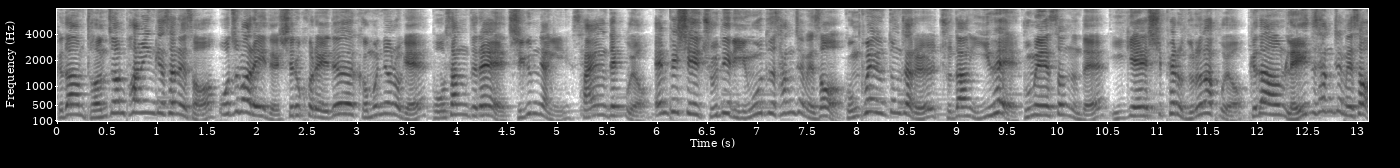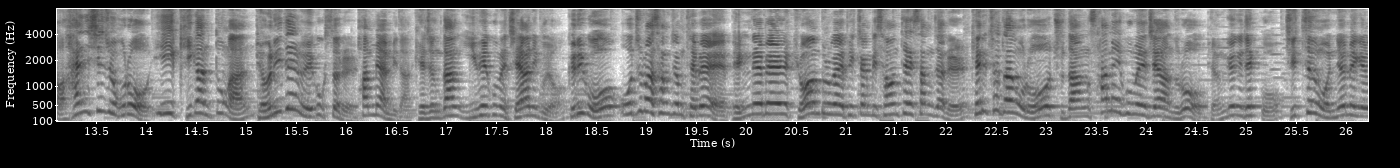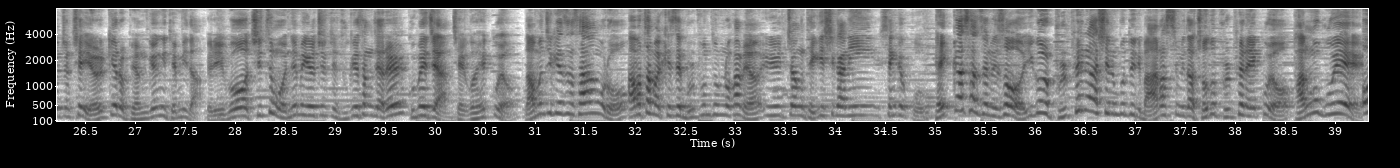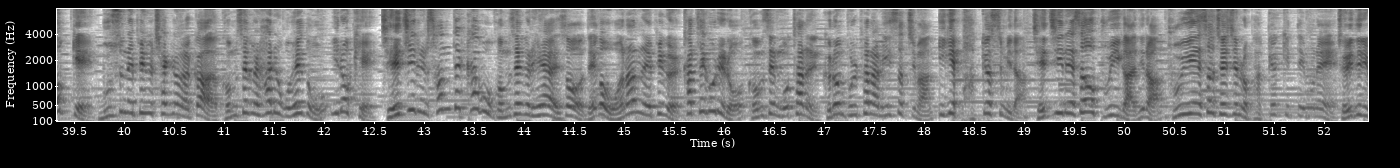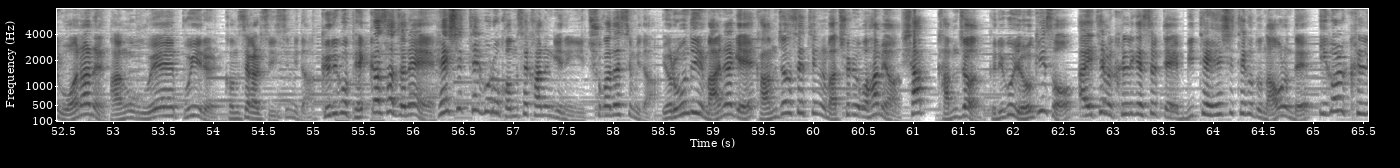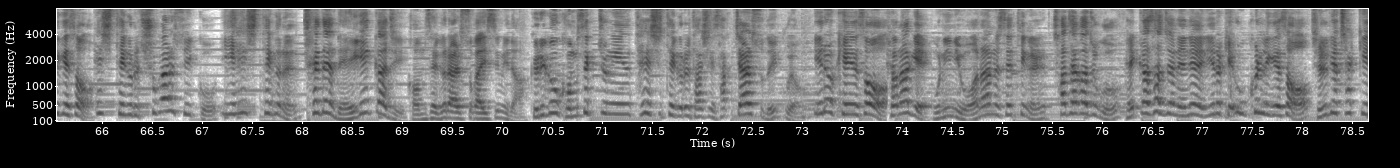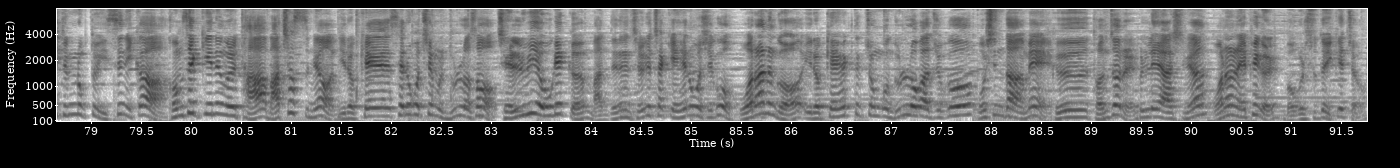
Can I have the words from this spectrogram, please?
그 다음 던전 파밍 개선에서 오즈마 레이드, 시루코 레이드, 검은 연옥의 보상들의 지급량이 상향됐고요. NPC 주디 링우드 상점에서 공포의 눈동자를 주당 2회 구매했었는데 이게 10회로 늘어났고요. 그 다음 레이드 상점에서 한시적으로 이 기간 동안 변이된 왜곡서를 판매합니다. 계정당 2회 구매 제한이고요. 그리고 오즈마 상점 탭에 100레벨 교환 불가 에픽 장비 선택 상자를 캐릭터당으로 주당 3회 구매 제한으로 변경이 됐고 짙은 원념의 결정체 10개로 변경이 됩니다. 그리고 짙은 원념의 결정체 2개 상자를 구매 제한 제거했고요. 나머지 개선 사항으로 아바타 마켓에 물품 등록하면 일정 대기 시간이 생겼고 백과사전에서 이걸 불편해 하시는 분들이 많았습니다. 저도 불편했고요. 방어구에 어깨 무슨 에픽을 착용할까 검색을 하려고 해도 이렇게 재질을 선택하고 검색을 해야 해서 내가 원하는 에픽을 카테고리로 검색 못하는 그런 불편함이 있었지만 이게 바뀌었습니다. 재질에서 부위가 아니라 부위에서 재질로 바뀌었기 때문에 저희들이 원하는 방어구의 부위를 검색할 수 있습니다. 그리고 백과사전에 해시태그로 검색하는 기능이 추가됐습니다. 여러분들이 만약에 감전 세팅을 맞추려고 하면 샵 감전 그리고 여기서 아이템을 클릭했을 때 밑에 해시태그도 나오는데 이걸 클릭해서 해시태그를 추가할 수 있고 이 해시태그는 최대 4개까지 검색을 할 수가 있습니다. 그리고 검색 중인 해시태그를 다시 삭제할 수도 있고요. 이렇게 해서 편하게 본인이 원하는 세팅을 찾아가지고 백과사전에는 이렇게 우클릭해서 즐겨찾기 등록도 있으니까 검색 기능을 다 마쳤으면 이렇게 새로 고침을 눌러서 제일 위에 오게끔 만드는 즐겨찾기 해놓으시고 원하는 거 이렇게 획득 정보 눌러가지고 보신 다음에 그 던전을 플레이 하시면 원하는 에픽을 먹을 수도 있겠죠.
